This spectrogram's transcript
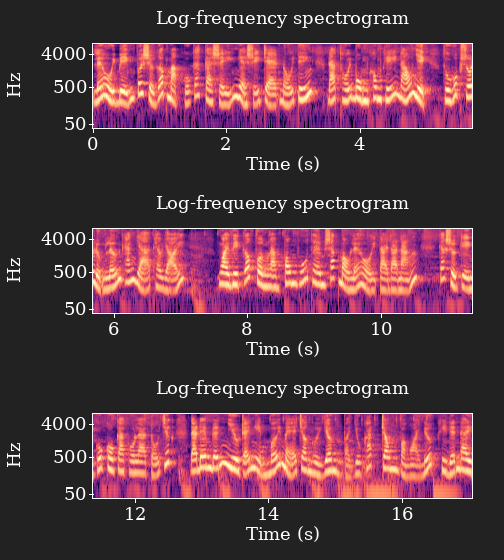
lễ hội biển với sự góp mặt của các ca sĩ, nghệ sĩ trẻ nổi tiếng đã thổi bùng không khí náo nhiệt, thu hút số lượng lớn khán giả theo dõi. Ngoài việc góp phần làm phong phú thêm sắc màu lễ hội tại Đà Nẵng, các sự kiện của Coca-Cola tổ chức đã đem đến nhiều trải nghiệm mới mẻ cho người dân và du khách trong và ngoài nước khi đến đây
